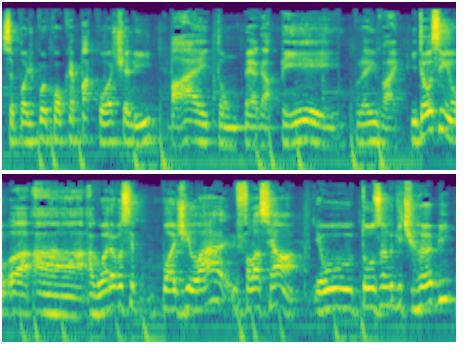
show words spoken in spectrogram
você pode pôr qualquer pacote ali Python PHP por aí vai. Então assim a- a- agora você pode ir lá e falar assim, ó, eu tô usando o GitHub,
